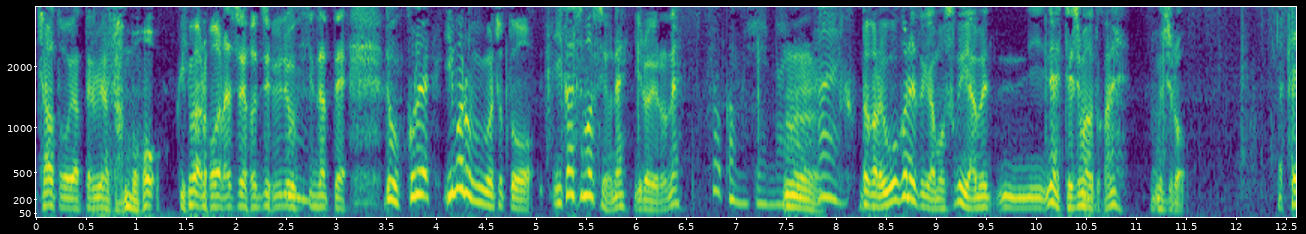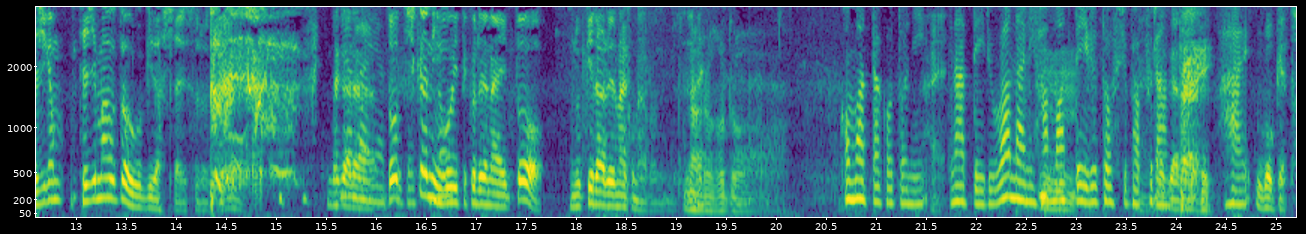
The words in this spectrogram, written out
チャートをやってる皆さんも 今のお話を自分でお聞きになって、でもこれ今の部分はちょっと活かせますよね、いろいろね。そうかもしれない。うん。はい。だから動かないときはもうすぐやめにね、手しまうとかね、むしろ。手じが手じまうと動き出したりするんで、だから、どっちかに動いてくれないと、抜けられなくなるんですよね。なるほど。困ったことになっている罠にはまっている東芝プラント。はい。動けと。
